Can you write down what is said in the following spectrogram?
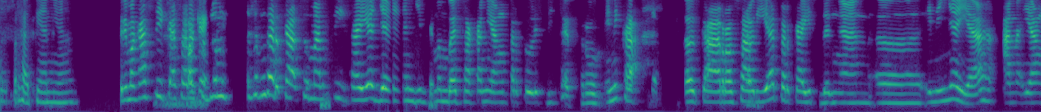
atas perhatiannya. Terima kasih Kak Sarah. Okay. Sebelum sebentar Kak Sumarti, saya janji membacakan yang tertulis di chat room. Ini Kak uh, Kak Rosalia terkait dengan uh, ininya ya, anak yang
